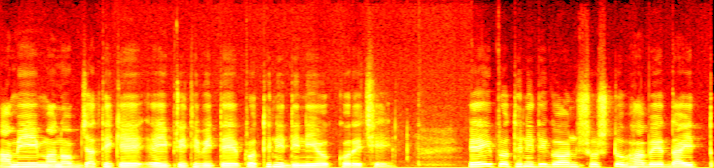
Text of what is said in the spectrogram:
আমি মানব জাতিকে এই পৃথিবীতে প্রতিনিধি নিয়োগ করেছি। এই প্রতিনিধিগণ সুষ্ঠুভাবে দায়িত্ব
